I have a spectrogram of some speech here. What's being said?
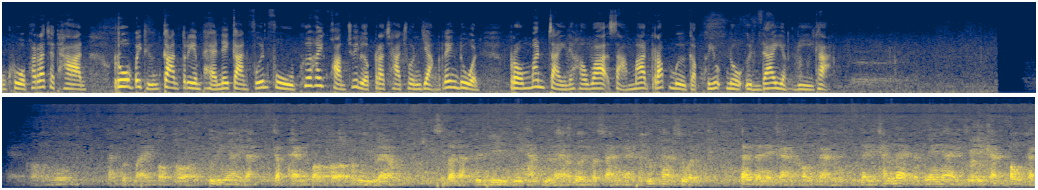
งครัวพระราชทาน รวมไปถึงการเตรียมแผนในการฟื้นฟู เพื่อให้ความช่วยเหลือประชาชนอย่างเร่งด่วนพร้อมมั่นใจนะคะว่าสามารถรับมือกับพายุโนอื่นได้อย่างดีค่ะของทางกฎหมายพพูดง่ายๆนะ กับแผนปพก็มีอยู่แล้วระดับพื้นที่มีทำอยู่แล้ว โดยประสานงานกับทุกภาคส่วน ตั้งแต่ในการของการในขั้นแรกแบบง่ายๆคือในการป้องกัน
